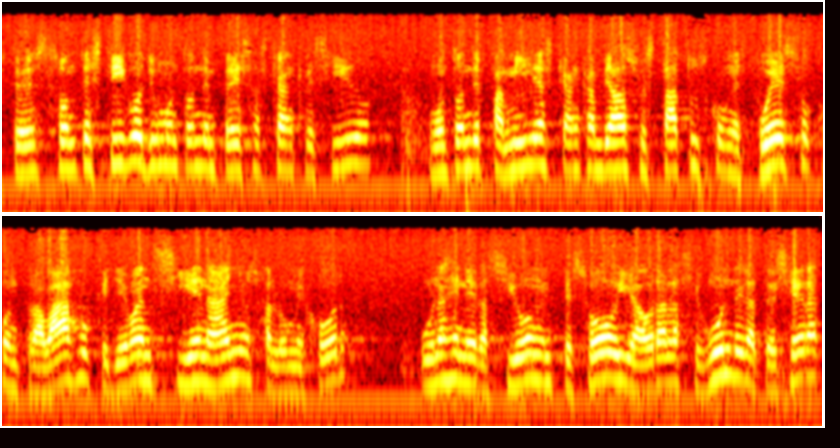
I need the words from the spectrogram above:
Ustedes son testigos de un montón de empresas que han crecido, un montón de familias que han cambiado su estatus con esfuerzo, con trabajo, que llevan 100 años a lo mejor. Una generación empezó y ahora la segunda y la tercera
